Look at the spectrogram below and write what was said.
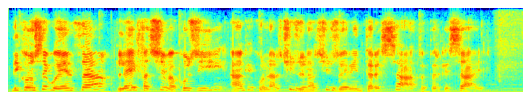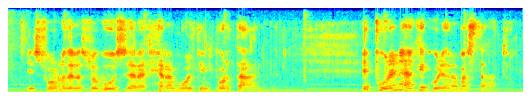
Di conseguenza, lei faceva così anche con Narciso, e Narciso era interessato perché, sai, il suono della sua voce era, era molto importante. Eppure neanche quello era bastato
